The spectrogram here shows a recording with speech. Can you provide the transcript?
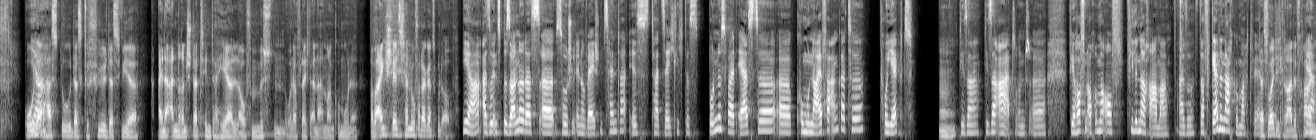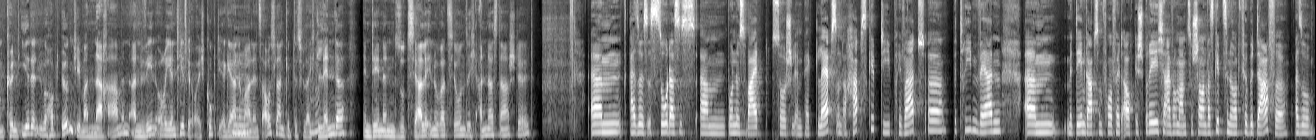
Oder ja. hast du das Gefühl, dass wir einer anderen Stadt hinterherlaufen müssten oder vielleicht einer anderen Kommune? Aber eigentlich stellt sich Hannover da ganz gut auf. Ja, also insbesondere das äh, Social Innovation Center ist tatsächlich das bundesweit erste äh, kommunal verankerte Projekt mhm. dieser, dieser Art. Und äh, wir hoffen auch immer auf viele Nachahmer. Also es darf gerne nachgemacht werden. Das wollte ich gerade fragen. Ja. Könnt ihr denn überhaupt irgendjemanden nachahmen? An wen orientiert ihr euch? Guckt ihr gerne mhm. mal ins Ausland? Gibt es vielleicht mhm. Länder, in denen soziale Innovation sich anders darstellt? Ähm, also es ist so, dass es ähm, bundesweit Social Impact Labs und auch Hubs gibt, die privat äh, betrieben werden. Ähm, mit denen gab es im Vorfeld auch Gespräche, einfach mal um zu schauen, was gibt es denn überhaupt für Bedarfe? Also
